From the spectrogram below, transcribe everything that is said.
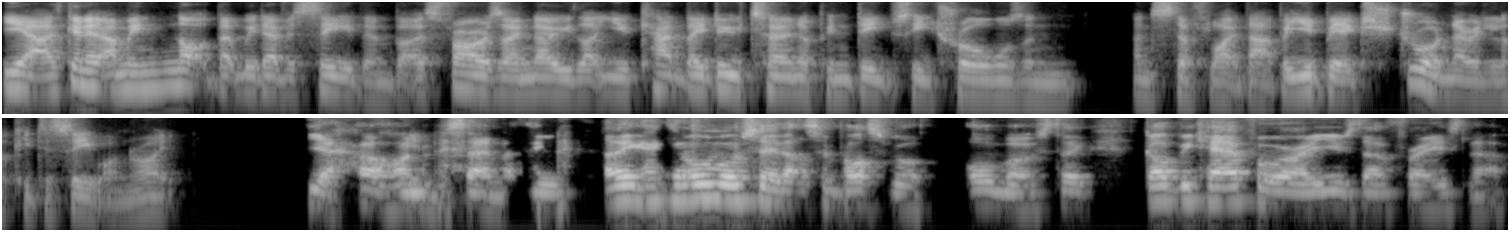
Yeah, I was gonna. I mean, not that we'd ever see them, but as far as I know, like you can't. they do turn up in deep sea trawls and and stuff like that. But you'd be extraordinarily lucky to see one, right? Yeah, hundred percent. I think I think I can almost say that's impossible. Almost. Like, got to be careful where I use that phrase now.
